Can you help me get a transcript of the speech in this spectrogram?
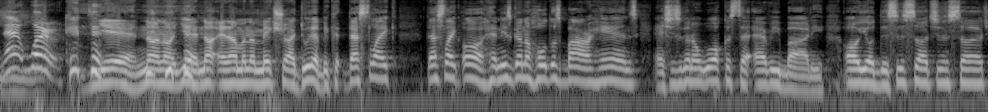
network. yeah, no, no, yeah, no, and I'm gonna make sure I do that because that's like that's like oh, Henny's gonna hold us by our hands and she's gonna walk us to everybody. Oh, yo, this is such and such.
